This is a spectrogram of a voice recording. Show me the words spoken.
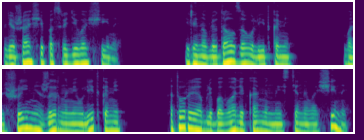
лежащий посреди лощины, или наблюдал за улитками, большими жирными улитками, которые облюбовали каменные стены лощины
